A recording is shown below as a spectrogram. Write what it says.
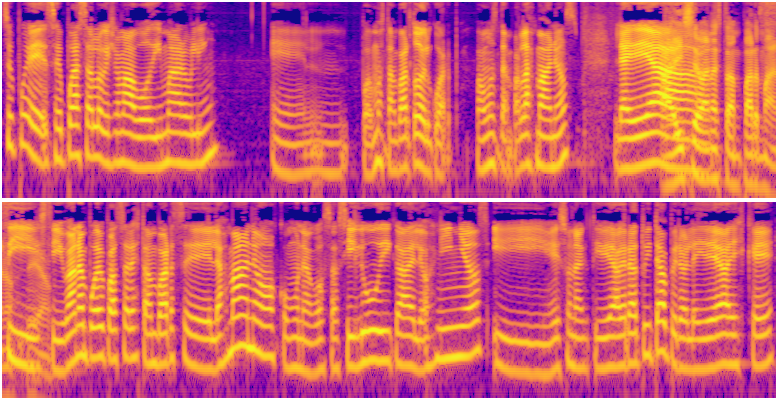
se puede, se puede hacer lo que se llama body marbling. El- podemos estampar todo el cuerpo, vamos a estampar las manos. La idea Ahí se van a estampar manos. Sí, digamos. sí, van a poder pasar a estamparse las manos como una cosa así lúdica de los niños y es una actividad gratuita, pero la idea es que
